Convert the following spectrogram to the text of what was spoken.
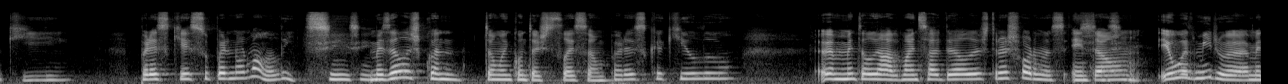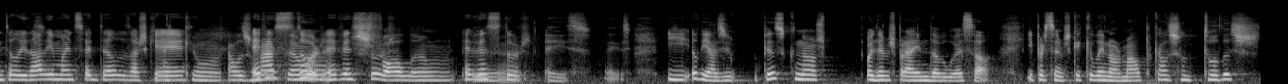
aqui parece que é super normal ali. Sim, sim. Mas elas, quando estão em contexto de seleção, parece que aquilo. A mentalidade, o mindset delas transforma-se. Então, sim. eu admiro a mentalidade e o mindset delas. Acho que é. Aquilo- elas é matam, vencedor, é vencedor. É vencedor. É isso, é isso. E, aliás, eu penso que nós olhamos para a NWSL e parecemos que aquilo é normal porque elas são todas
